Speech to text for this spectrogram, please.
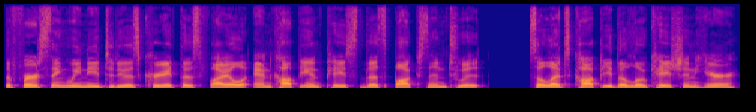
The first thing we need to do is create this file and copy and paste this box into it. So let's copy the location here,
